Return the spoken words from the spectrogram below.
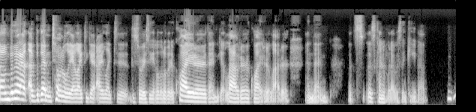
Um, but then, I, but then tonally, I like to get I like to the stories to get a little bit quieter, then get louder, quieter, louder, and then that's that's kind of what I was thinking about. Mm-hmm.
